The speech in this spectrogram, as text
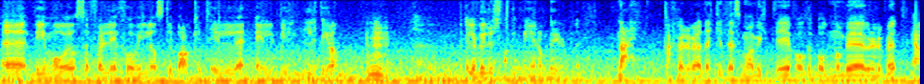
Eh, Vi må jo selvfølgelig forville oss tilbake til elbil litt. Grann. Mm. Eh, Eller vil du snakke mer om bryllupet ditt? Nei. Da føler vi har dekket det som var viktig i forhold til både bryllupet mitt. Ja,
